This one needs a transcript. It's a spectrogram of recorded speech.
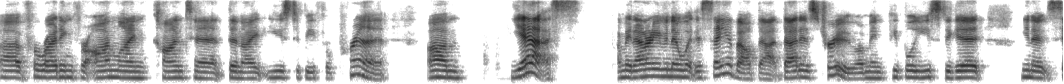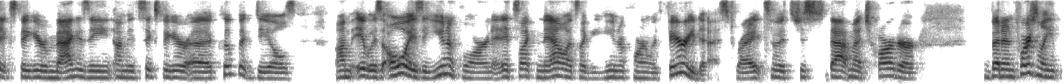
uh, for writing for online content than I used to be for print. Um, yes, I mean, I don't even know what to say about that. That is true. I mean, people used to get, you know, six figure magazine, I mean, six figure uh, cookbook deals. Um, it was always a unicorn. It's like now it's like a unicorn with fairy dust, right? So it's just that much harder. But unfortunately,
